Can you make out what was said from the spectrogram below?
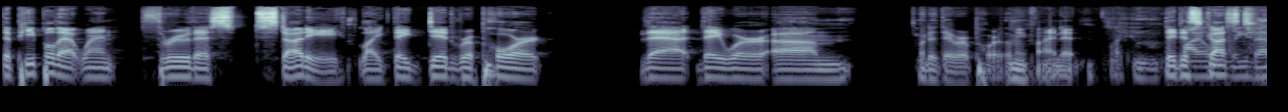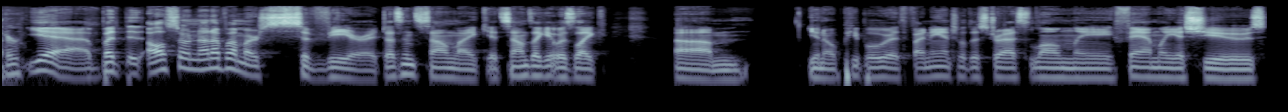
the people that went through this study, like they did report that they were um what did they report? Let me find it. Like They discussed better. Yeah, but also none of them are severe. It doesn't sound like it sounds like it was like um you know people with financial distress lonely family issues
